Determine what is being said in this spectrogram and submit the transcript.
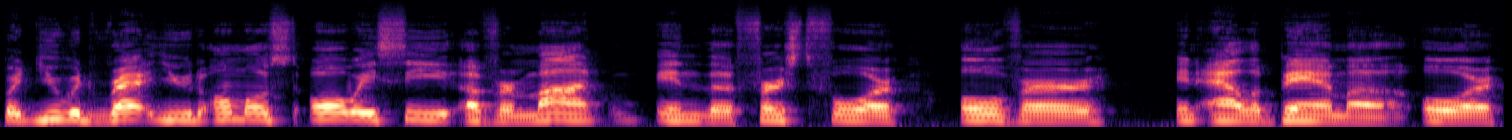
But you would re- you'd almost always see a Vermont in the first four over in Alabama or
